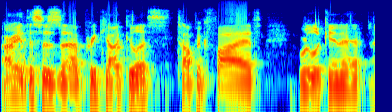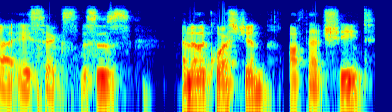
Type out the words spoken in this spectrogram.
All right, this is uh, pre-calculus, topic five. We're looking at uh, A6. This is another question off that sheet.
